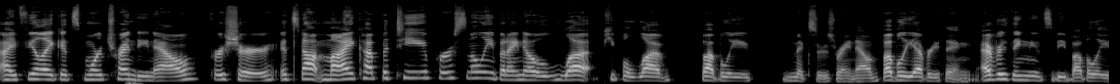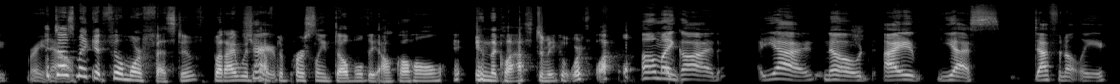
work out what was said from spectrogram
I feel like it's more trendy now, for sure. It's not my cup of tea personally, but I know lo- people love bubbly mixers right now. Bubbly everything. Everything needs to be bubbly right it now. It does make it feel more festive, but I would sure. have to personally double the alcohol in the glass to make it worthwhile. oh my god. Yeah, no, I, yes, definitely.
